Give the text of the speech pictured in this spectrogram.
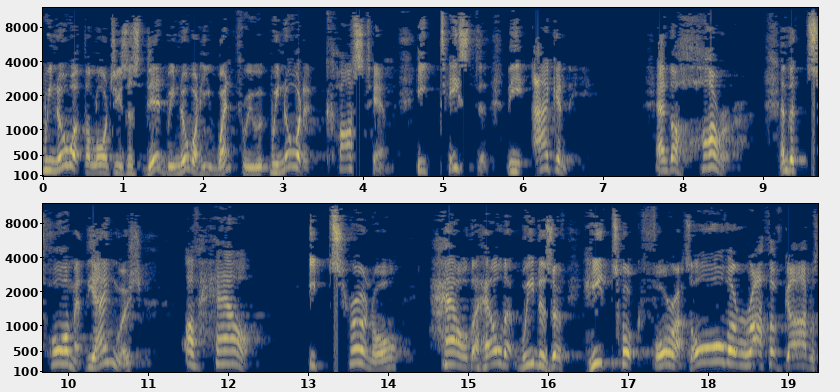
We know what the Lord Jesus did. We know what he went through. We know what it cost him. He tasted the agony and the horror and the torment, the anguish of hell. Eternal hell, the hell that we deserve. He took for us. All the wrath of God was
